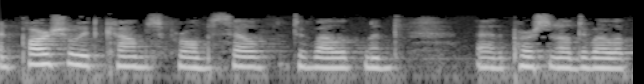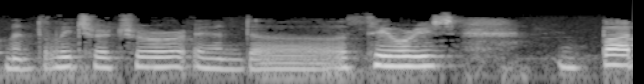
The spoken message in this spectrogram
and partially it comes from self-development and personal development literature and uh, theories. But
